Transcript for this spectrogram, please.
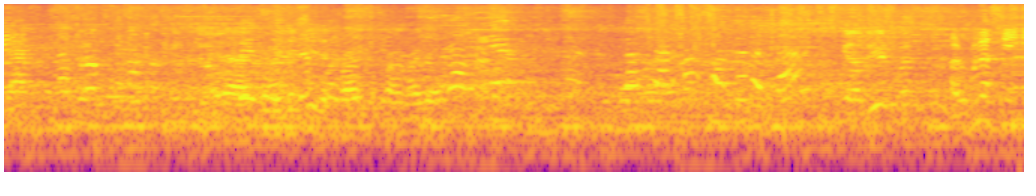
Yeah, can we just see the front, the front right here? Gabriel, algunas sí.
